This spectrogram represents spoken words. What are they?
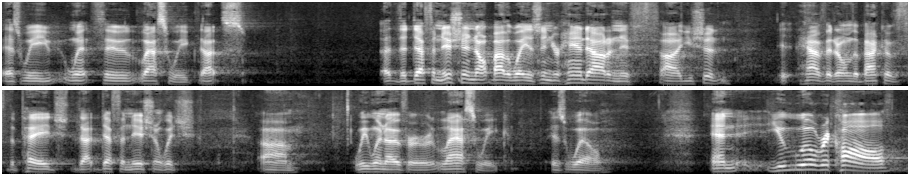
as we went through last week. That's uh, the definition, by the way, is in your handout, and if uh, you should have it on the back of the page, that definition, which um, we went over last week as well. And you will recall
